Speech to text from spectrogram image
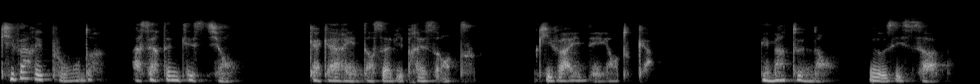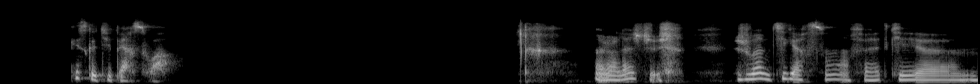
qui va répondre à certaines questions qu'a Karine dans sa vie présente, qui va aider en tout cas. Et maintenant, nous y sommes. Qu'est-ce que tu perçois? Alors là, je, vois un petit garçon en fait qui est euh,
